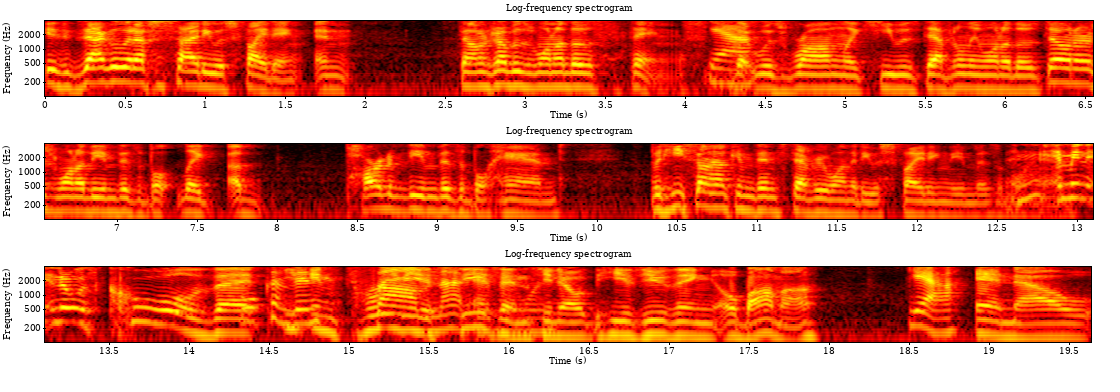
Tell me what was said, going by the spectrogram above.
is exactly what our society was fighting, and Donald Trump is one of those things Yeah. that was wrong. Like he was definitely one of those donors, one of the invisible, like a part of the invisible hand. But he somehow convinced everyone that he was fighting the invisible hand. I mean, and it was cool that Well, in convinced some, previous seasons, everyone. you know, he's using Obama, Yeah, and now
